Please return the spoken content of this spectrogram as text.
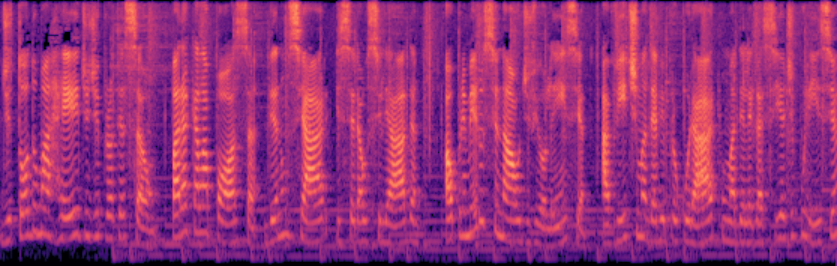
de toda uma rede de proteção para que ela possa denunciar e ser auxiliada. Ao primeiro sinal de violência, a vítima deve procurar uma delegacia de polícia.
